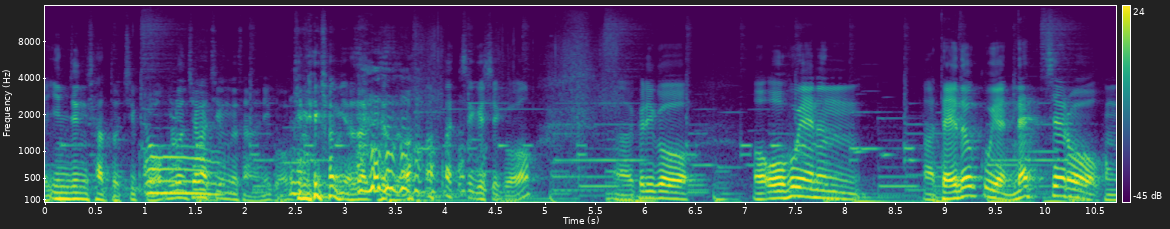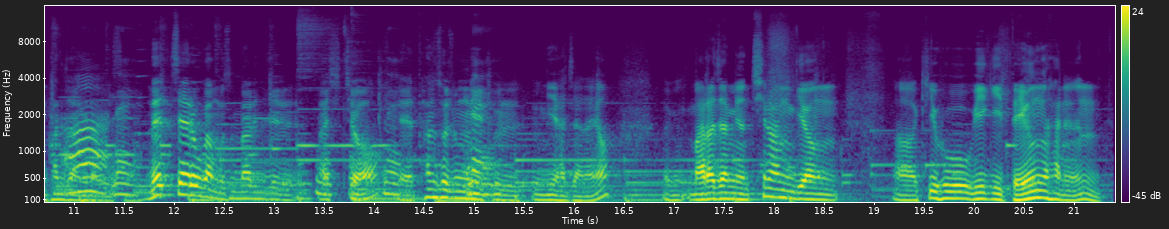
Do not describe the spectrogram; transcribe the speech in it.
인증샷도 찍고 오. 물론 제가 찍은 것은 아니고 네. 김혜경 여사께서 찍으시고 어, 그리고 어, 오후에는 어, 대덕구의 넷제로 공판장이라고 아, 있어요. 네. 넷제로가 무슨 말인지 아시죠? 네. 예, 탄소 중립을 의미하잖아요. 어, 말하자면 친환경 어, 기후 위기 대응하는 어,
